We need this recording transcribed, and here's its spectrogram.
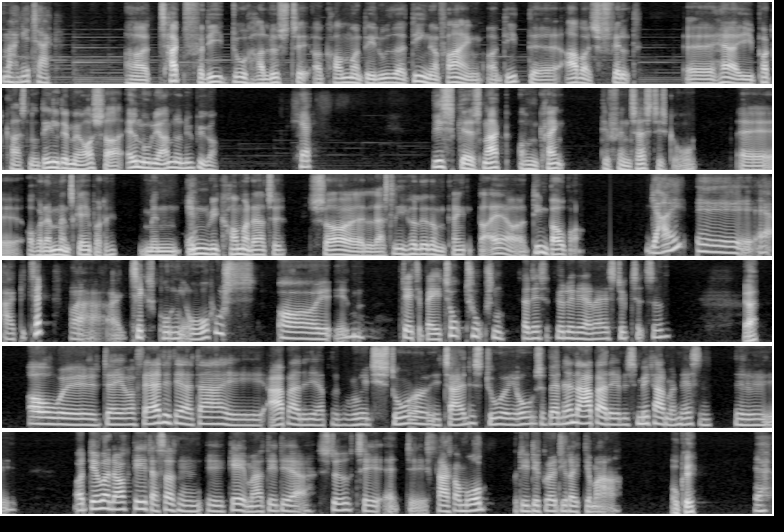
Mange tak. Og tak, fordi du har lyst til at komme og dele ud af din erfaring og dit øh, arbejdsfelt øh, her i podcasten, og dele det med os og alle mulige andre nybyggere. Ja. Vi skal snakke omkring det fantastiske rum, øh, og hvordan man skaber det. Men ja. inden vi kommer dertil, så øh, lad os lige høre lidt omkring dig og din baggrund. Jeg øh, er arkitekt fra Arkitektskolen i Aarhus, og øh, det er tilbage i 2000, så det er selvfølgelig ved at være et stykke tid siden. Ja. Og øh, da jeg var færdig der, der øh, arbejdede jeg på nogle af de store tegnestuer i Aarhus. Så blandt andet arbejdede jeg ved Smidhammer Næssen. Øh, og det var nok det, der sådan øh, gav mig det der stød til at øh, snakke om rum, fordi det gør de rigtig meget. Okay. Ja.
